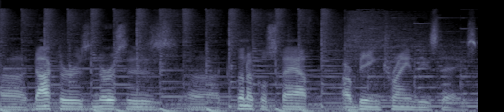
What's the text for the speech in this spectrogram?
uh, doctors, nurses, uh, clinical staff are being trained these days.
